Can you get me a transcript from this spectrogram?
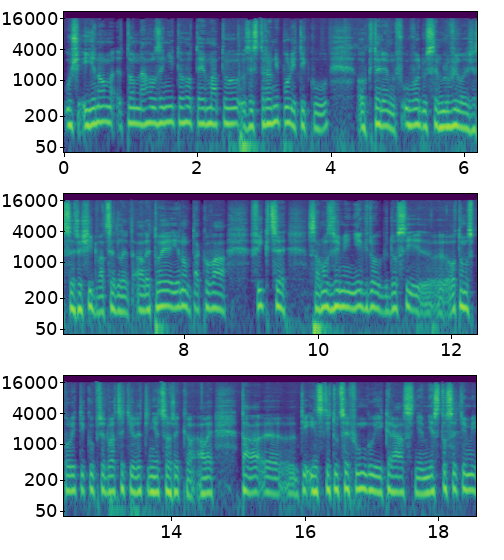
už jenom to nahození toho tématu ze strany politiků, o kterém v úvodu se mluvilo, že se řeší 20 let, ale to je jenom taková fikce. Samozřejmě někdo, kdo si eh, o tom z politiku před 20 lety něco řekl, ale ta, eh, ty instituce fungují krásně, město se těmi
